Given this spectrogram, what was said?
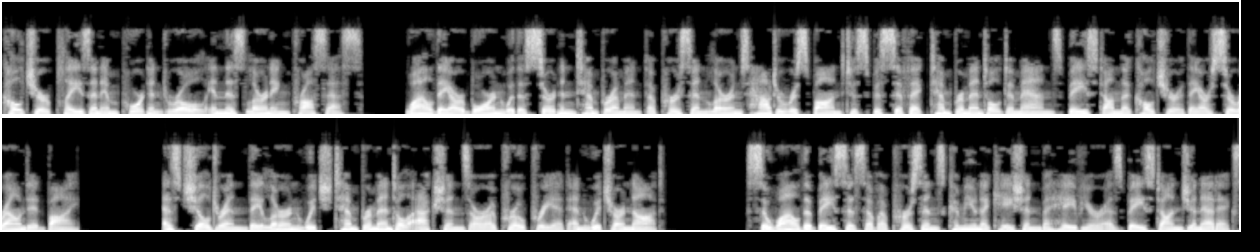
Culture plays an important role in this learning process. While they are born with a certain temperament a person learns how to respond to specific temperamental demands based on the culture they are surrounded by. As children they learn which temperamental actions are appropriate and which are not. So while the basis of a person's communication behavior is based on genetics,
